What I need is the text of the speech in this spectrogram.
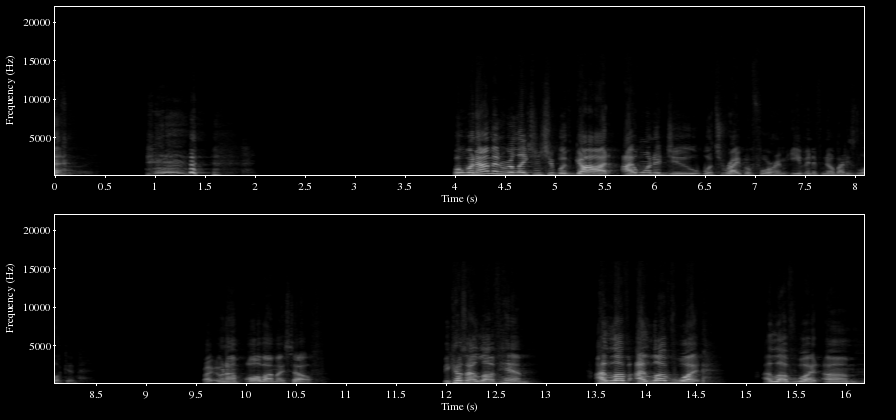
but when I'm in relationship with God, I want to do what's right before him even if nobody's looking. Right? When I'm all by myself. Because I love him. I love I love what I love what um,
